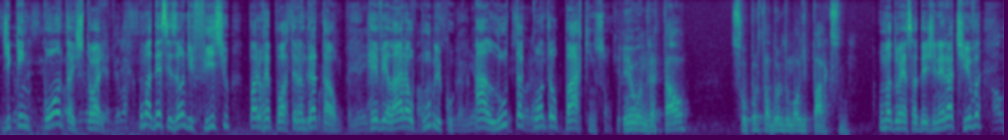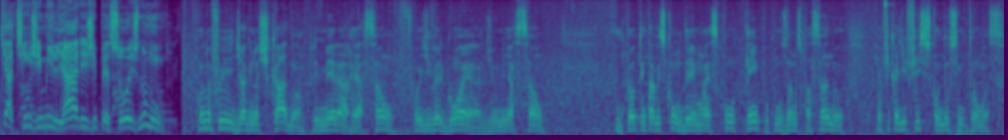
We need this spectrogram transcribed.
de quem conta a história. Uma decisão difícil para o repórter André Tal, revelar ao público a luta contra o Parkinson. Eu, André Tal, sou portador do mal de Parkinson. Uma doença degenerativa que atinge milhares de pessoas no mundo. Quando eu fui diagnosticado, a primeira reação foi de vergonha, de humilhação. Então eu tentava esconder, mas com o tempo, com os anos passando, já fica difícil esconder os sintomas.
